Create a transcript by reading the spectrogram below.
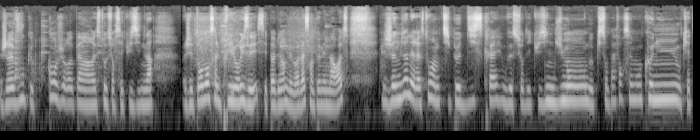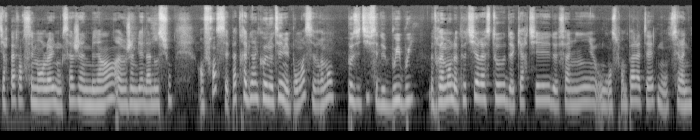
j'avoue que quand je repère un resto sur ces cuisines-là, j'ai tendance à le prioriser. C'est pas bien, mais voilà, c'est un peu mes marottes. J'aime bien les restos un petit peu discrets ou sur des cuisines du monde ou qui sont pas forcément connus ou qui attirent pas forcément l'œil. Donc ça, j'aime bien. Euh, j'aime bien la notion. En France, c'est pas très bien connoté, mais pour moi, c'est vraiment positif. C'est de boui-boui. Vraiment le petit resto de quartier, de famille, où on se prend pas la tête, où on sert une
